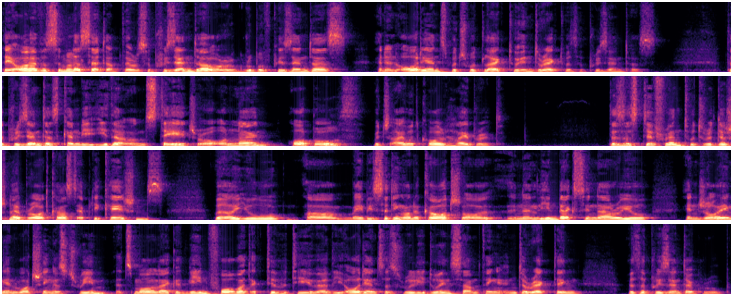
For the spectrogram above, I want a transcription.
They all have a similar setup. There is a presenter or a group of presenters and an audience which would like to interact with the presenters. The presenters can be either on stage or online or both, which I would call hybrid. This is different to traditional broadcast applications where you are maybe sitting on a couch or in a lean back scenario enjoying and watching a stream. It's more like a lean forward activity where the audience is really doing something, interacting with the presenter group.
